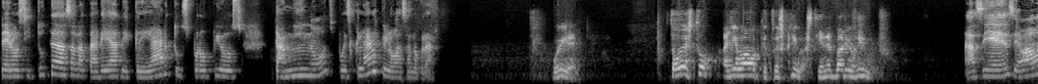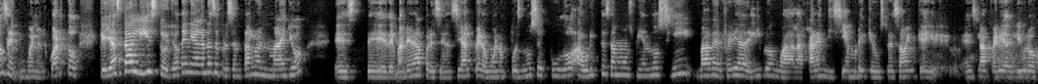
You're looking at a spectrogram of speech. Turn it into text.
pero si tú te das a la tarea de crear tus propios caminos, pues claro que lo vas a lograr. Muy bien todo esto ha llevado a que tú escribas, tienes varios libros. Así es, ya vamos en, bueno, el cuarto, que ya está listo. Yo tenía ganas de presentarlo en mayo, este, de manera presencial, pero bueno, pues no se pudo. Ahorita estamos viendo si va a haber Feria del Libro en Guadalajara en diciembre, que ustedes saben que es la Feria del Libro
